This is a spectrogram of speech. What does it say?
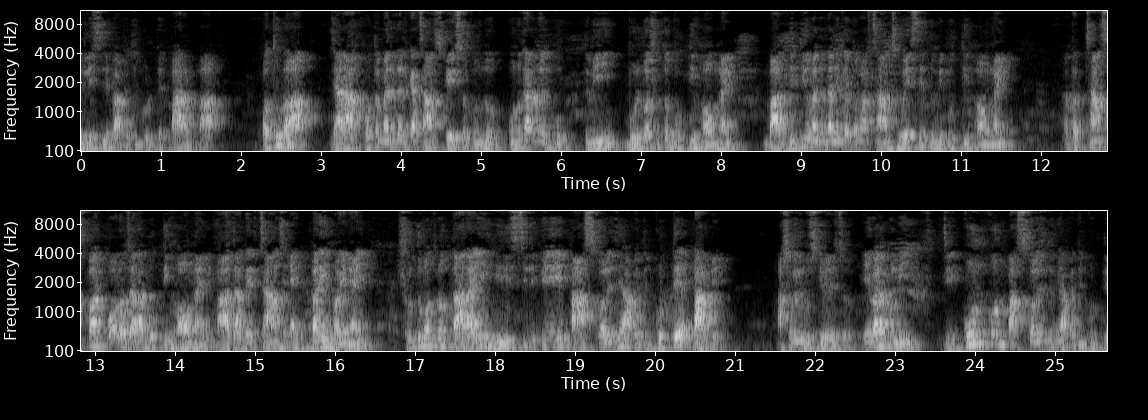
রিলিজ স্লিপ আবেদন করতে পারবা। অথবা যারা প্রথম মেধা তালিকা চান্স পেয়েছ কিন্তু কোনো কারণে তুমি ভুলবশত ভর্তি হও নাই, বা দ্বিতীয় মেধা তালিকা তোমার চান্স হয়েছে, তুমি ভর্তি হও নাই। অর্থাৎ চান্স পাওয়ার পরও যারা ভর্তি হও নাই, বা যাদের চান্স একবারই হয় নাই, শুধুমাত্র তারাই রিলিজ স্লিপে পাস কলেজে আবেদন করতে পারবে। আশা করি বুঝতে পেরেছ? এবার বলি যে কোন কোন পাস কলেজে তুমি আবেদন করতে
